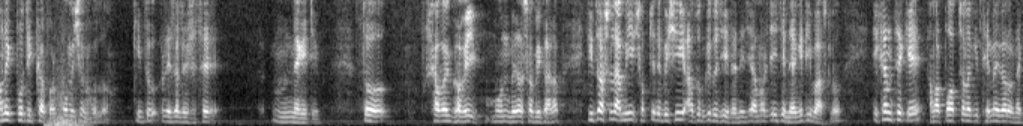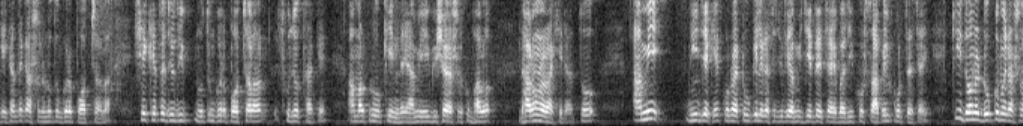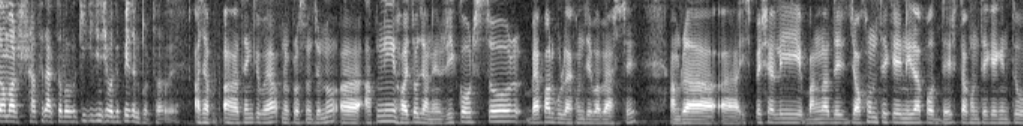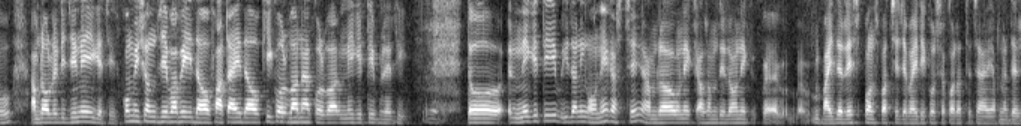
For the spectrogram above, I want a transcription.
অনেক প্রতীক্ষার পর কমিশন হলো, কিন্তু রেজাল্ট এসেছে নেগেটিভ তো স্বাভাবিকভাবেই মন মেজাজ সবই খারাপ। কিন্তু আসলে আমি সবচেয়ে বেশি আতঙ্কিত যে এটা নিয়ে, যে আমার যে এই যে নেগেটিভ আসলো, এখান থেকে আমার পথ চলা কি থেমে গেল নাকি এখান থেকে আসলে নতুন করে পথ চলা? সেক্ষেত্রে যদি নতুন করে পথ চলার সুযোগ থাকে, আমার কোনো উকিল আমি এই বিষয়ে আসলে খুব ভালো ধারণা রাখি না। তো আমি নিজেকে, কোনো একটা উকিলের কাছে যদি আমি যেতে চাই বা রিকোর্স আপিল করতে চাই, কী ধরনের ডকুমেন্ট আসলে আমার সাথে রাখতে হবে কী কী জিনিস আমাকে প্রেজেন্ট করতে হবে? আচ্ছা থ্যাংক ইউ ভাইয়া আপনার প্রশ্নের জন্য। আপনি হয়তো জানেন রিকোর্সর ব্যাপারগুলো এখন যেভাবে আসছে, আমরা স্পেশালি বাংলাদেশ যখন থেকে নিরাপদ দেশ, তখন থেকে কিন্তু আমরা অলরেডি জেনেই গেছি কমিশন যেভাবেই দাও, ফাটাই দাও, কি করবা না করবা নেগেটিভ রেডি তো নেগেটিভ ইদানিং অনেক আসছে আমরা অনেক আলহামদুলিল্লাহ অনেক আহ, ভাইদের রেসপন্স পাচ্ছি যে ভাই রিকোর্সে করাতে চাই আপনাদের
